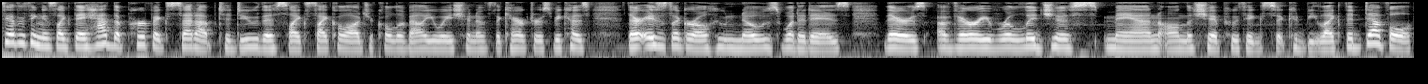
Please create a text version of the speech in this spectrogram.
the other thing is like they had the perfect setup to do this like psychological evaluation of the characters because there is the girl who knows what it is. There's a very religious man on the ship who thinks it could be like the devil.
